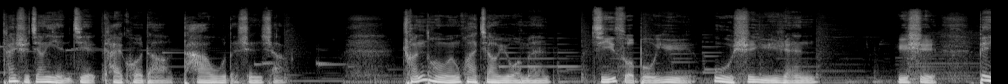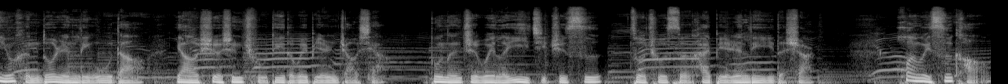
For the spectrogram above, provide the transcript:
开始将眼界开阔到他物的身上。传统文化教育我们：己所不欲，勿施于人。于是，便有很多人领悟到，要设身处地的为别人着想，不能只为了一己之私做出损害别人利益的事儿。换位思考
